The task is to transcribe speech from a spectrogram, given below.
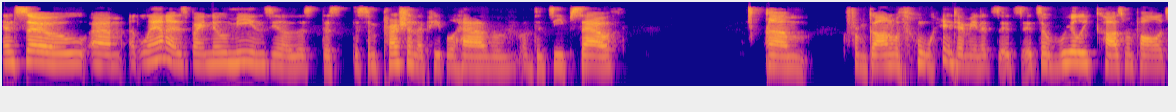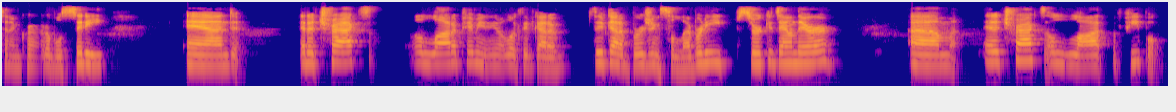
And so um, Atlanta is by no means, you know, this this this impression that people have of, of the deep South um, from Gone with the Wind. I mean, it's it's it's a really cosmopolitan, incredible city, and it attracts a lot of. People. I mean, you know, look, they've got a they've got a burgeoning celebrity circuit down there. Um, it attracts a lot of people,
